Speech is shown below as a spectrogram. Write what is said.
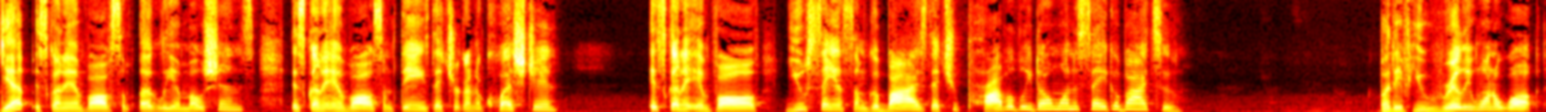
Yep, it's going to involve some ugly emotions. It's going to involve some things that you're going to question. It's going to involve you saying some goodbyes that you probably don't want to say goodbye to. But if you really want to walk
